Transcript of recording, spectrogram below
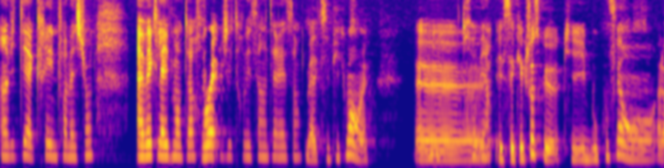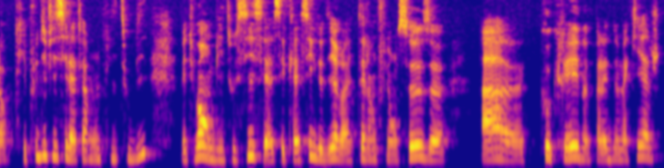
invité à créer une formation avec Live Mentor. Ouais. J'ai trouvé ça intéressant. Bah, typiquement, ouais. Euh, trop bien. Et c'est quelque chose que, qui est beaucoup fait en. Alors, qui est plus difficile à faire en B2B, mais tu vois, en B2C, c'est assez classique de dire telle influenceuse a co-créé notre palette de maquillage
